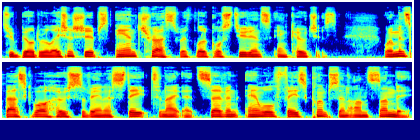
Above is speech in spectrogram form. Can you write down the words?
to build relationships and trust with local students and coaches. Women's basketball hosts Savannah State tonight at 7 and will face Clemson on Sunday.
